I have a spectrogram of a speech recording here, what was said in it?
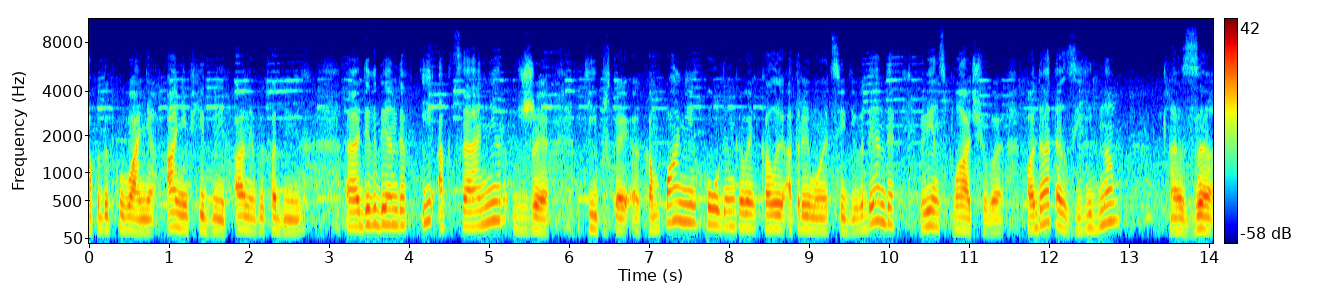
оподаткування ані вхідних, ані виходних е, дивідендів, і акціонер вже кіпрської е, компанії холдингової, коли отримує ці дивіденди, він сплачує податок згідно е, з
